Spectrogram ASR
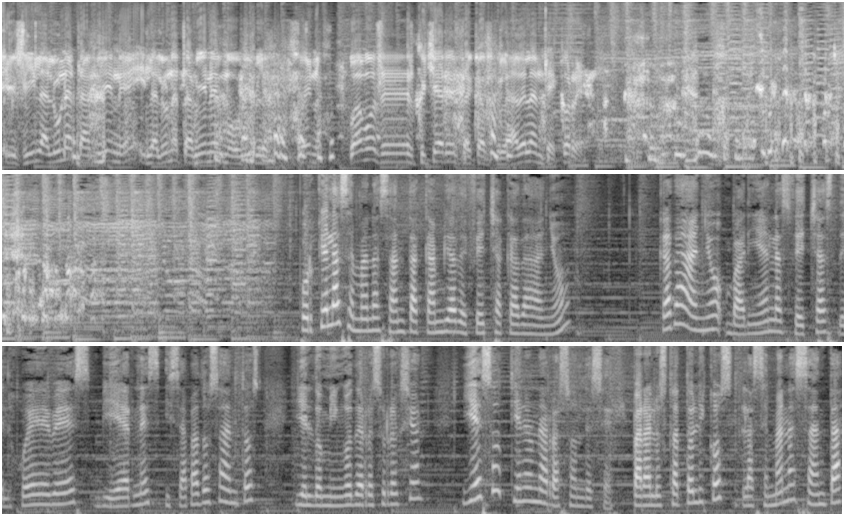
Eh, sí, la luna también, ¿eh? Y la luna también es movible. Bueno, vamos a escuchar esta cápsula. Adelante, corre. ¿Por qué la Semana Santa cambia de fecha cada año? Cada año varían las fechas del jueves, viernes y sábado santos y el domingo de resurrección, y eso tiene una razón de ser. Para los católicos, la Semana Santa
